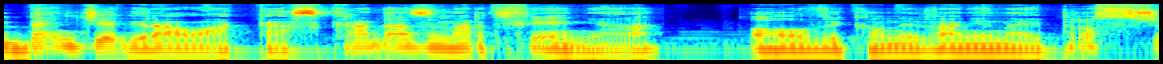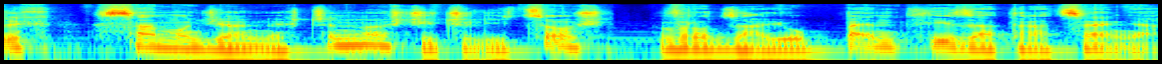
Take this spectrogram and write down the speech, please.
będzie grała kaskada zmartwienia o wykonywanie najprostszych, samodzielnych czynności, czyli coś w rodzaju pętli zatracenia.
